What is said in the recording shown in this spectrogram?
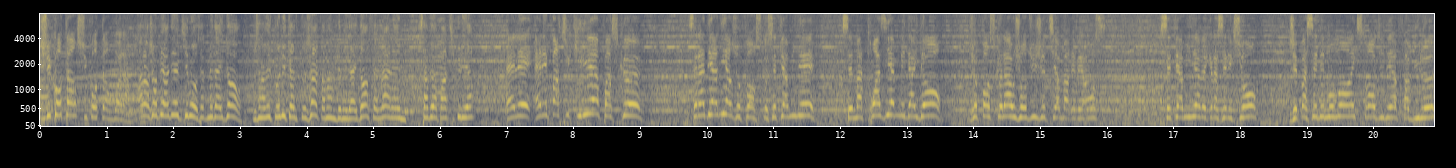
je suis content, je suis content, voilà. Alors Jean-Pierre, un petit mot, cette médaille d'or, vous en avez connu quelques-uns quand même de médailles d'or, celle-là elle a une saveur particulière. Elle est, elle est particulière parce que c'est la dernière, je pense, que c'est terminé. C'est ma troisième médaille d'or. Je pense que là, aujourd'hui, je tiens ma révérence. C'est terminé avec la sélection. J'ai passé des moments extraordinaires, fabuleux.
